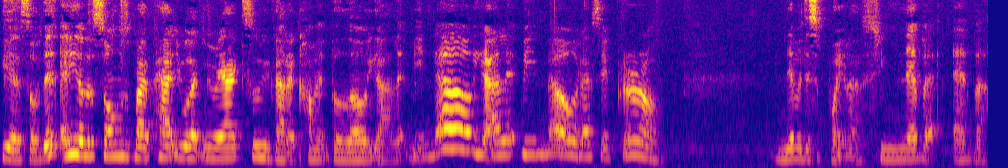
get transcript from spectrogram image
Yeah, so if there's any other songs by Pat you would like me to react to, you gotta comment below. You gotta let me know. You gotta let me know. That's your girl. Never disappoint us. She never, ever,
